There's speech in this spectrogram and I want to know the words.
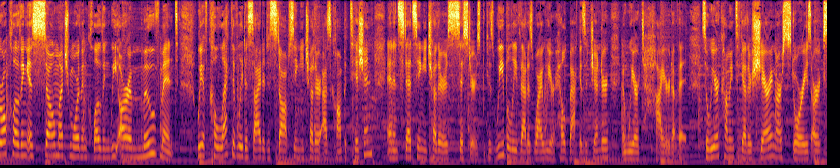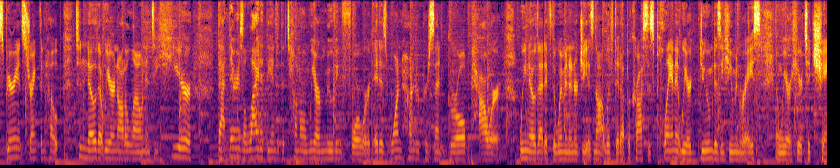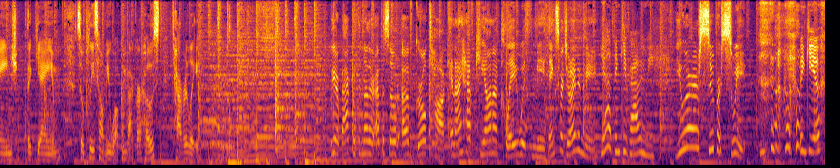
Grrrl clothing is so much more than clothing. We are a movement. We have collectively decided to stop seeing each other as competition and instead seeing each other as sisters because we believe that is why we are held back as a gender and we are tired of it. So we are coming together, sharing our stories, our experience, strength, and hope to know that we are not alone and to hear that there is a light at the end of the tunnel and we are moving forward. It is 100% girl power. We know that if the women energy is not lifted up across this planet, we are doomed as a human race and we are here to change the game. So please help me welcome back our host, Tara Lee. We are back with another episode of Girl Talk, and I have Kiana Clay with me. Thanks for joining me. Yeah, thank you for having me. You are super sweet. Thank you.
